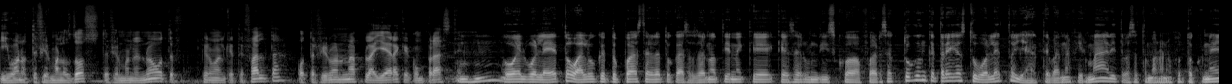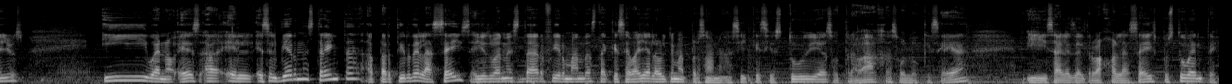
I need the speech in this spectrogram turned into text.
Y bueno, te firman los dos. Te firman el nuevo, te firman el que te falta, o te firman una playera que compraste. O el boleto o algo que tú puedas traer a tu casa. O sea, no tiene que, que ser un disco a fuerza. Tú con que traigas tu boleto ya te van a firmar y te vas a tomar una foto con ellos. Y bueno, es, ah, el, es el viernes 30, a partir de las 6, ellos van a estar firmando hasta que se vaya la última persona. Así que si estudias o trabajas o lo que sea y sales del trabajo a las 6, pues tú vente.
